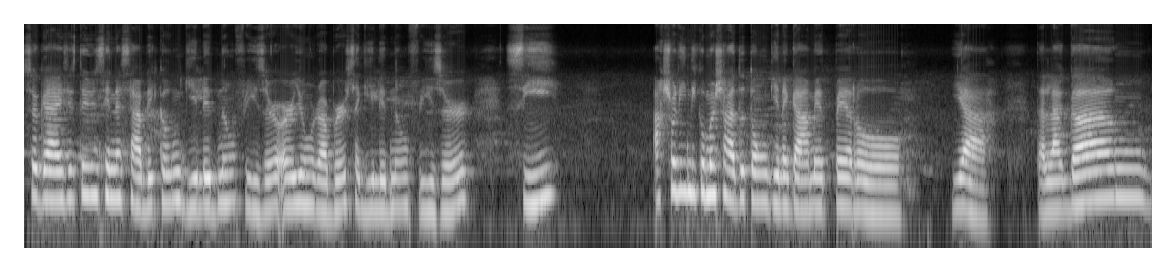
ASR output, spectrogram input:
So guys, ito yung sinasabi kong gilid ng freezer or yung rubber sa gilid ng freezer. See? Actually, hindi ko masyado tong ginagamit pero yeah, talagang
